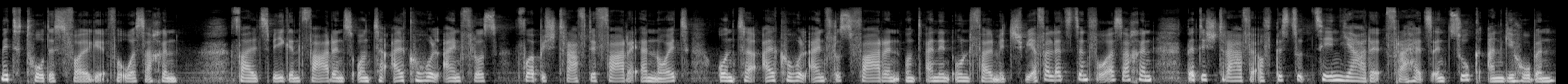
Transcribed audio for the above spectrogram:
mit Todesfolge verursachen. Falls wegen Fahrens unter Alkoholeinfluss vorbestrafte Fahrer erneut unter Alkoholeinfluss fahren und einen Unfall mit Schwerverletzten verursachen, wird die Strafe auf bis zu zehn Jahre Freiheitsentzug angehoben.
